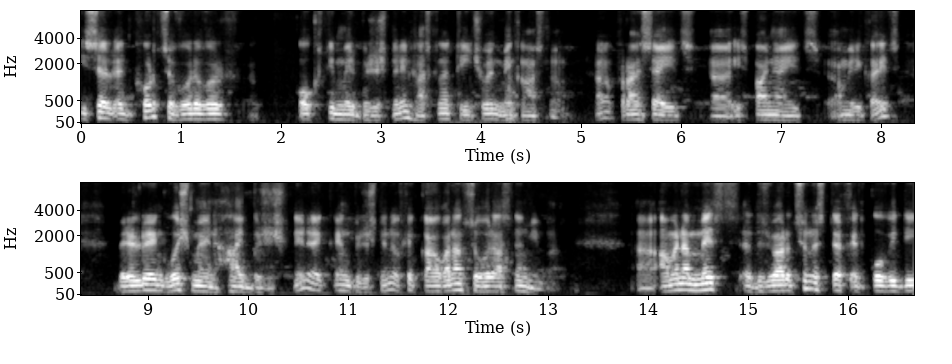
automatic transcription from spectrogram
կիսել այդ փորձը որը որ օգտի մեր բժիշկներին հասկանալ թե ինչու են մենք անցնում հա Ֆրանսիայից, Իսպանիայից, Ամերիկայից բերելու ենք ոչ միայն հայ բժիշկներ, այլ այն բժիշկները, ովքեր կարողանան սովորացնել մի բան ամենամեծ դժվարությունը այստեղ այդ կ ូវ իդի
